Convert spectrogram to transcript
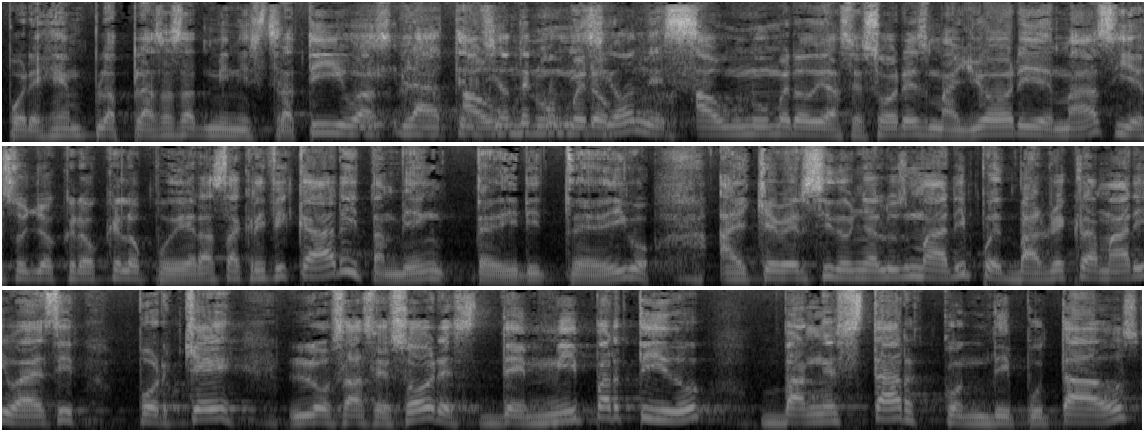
por ejemplo, a plazas administrativas, la atención de número, a un número de asesores mayor y demás, y eso yo creo que lo pudiera sacrificar y y también te, te digo, hay que ver si doña Luz Mari pues va a reclamar y va a decir, ¿por qué los asesores de mi partido van a estar con diputados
